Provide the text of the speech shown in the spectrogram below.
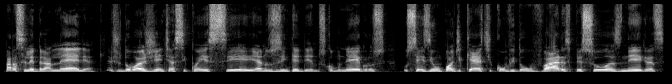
Para celebrar Lélia, que ajudou a gente a se conhecer e a nos entendermos como negros, o 6 em 1 Podcast convidou várias pessoas negras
